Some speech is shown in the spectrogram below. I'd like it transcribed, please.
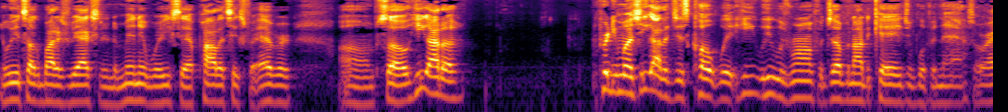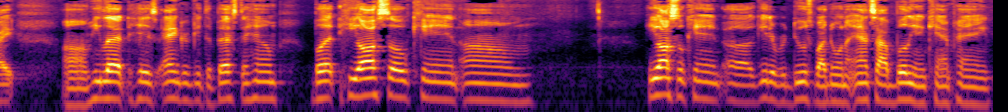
we'll talk about his reaction in a minute, where he said politics forever. Um, so he got to pretty much he got to just cope with he he was wrong for jumping out the cage and whooping ass. All right, um, he let his anger get the best of him, but he also can um, he also can uh, get it reduced by doing an anti-bullying campaign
